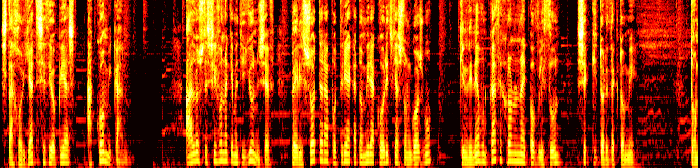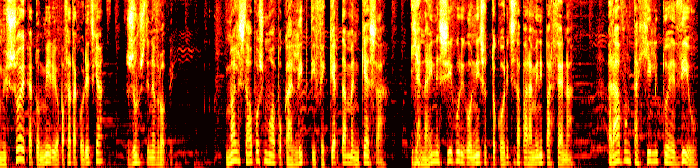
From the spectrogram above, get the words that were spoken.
Στα χωριά της Αιθιοπίας ακόμη κάνουν. Άλλωστε, σύμφωνα και με τη UNICEF, περισσότερα από 3 εκατομμύρια κορίτσια στον κόσμο κινδυνεύουν κάθε χρόνο να υποβληθούν σε κλειτοριδεκτομή. Το μισό εκατομμύριο από αυτά τα κορίτσια ζουν στην Ευρώπη. Μάλιστα όπως μου αποκαλύπτει η Φεκέρτα Μενκέσα, για να είναι σίγουροι οι γονείς ότι το κορίτσι θα παραμείνει παρθένα, ράβουν τα χείλη του εδίου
